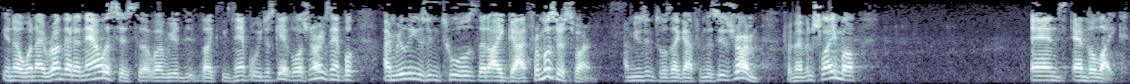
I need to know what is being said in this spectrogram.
you know, when I run that analysis, uh, we, like the example we just gave, the Lashon example, I'm really using tools that I got from Musar Svarim. I'm using tools I got from the Zizharm, from Even Shleimo, and, and the like.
